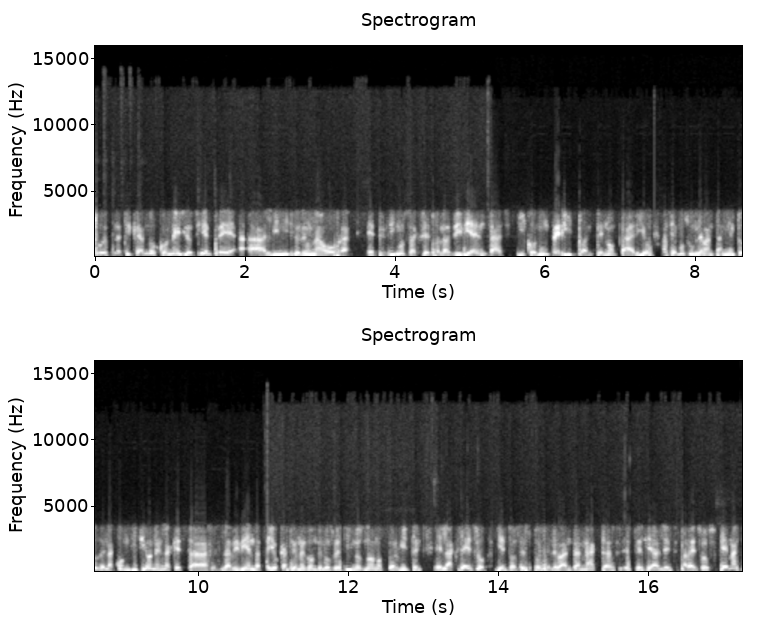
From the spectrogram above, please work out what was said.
Estuve platicando con ellos siempre al inicio de una obra eh, pedimos acceso a las viviendas y con un perito ante notario hacemos un levantamiento de la condición en la que está la vivienda. Hay ocasiones donde los vecinos no nos permiten el acceso y entonces pues se levantan actas especiales para esos temas,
